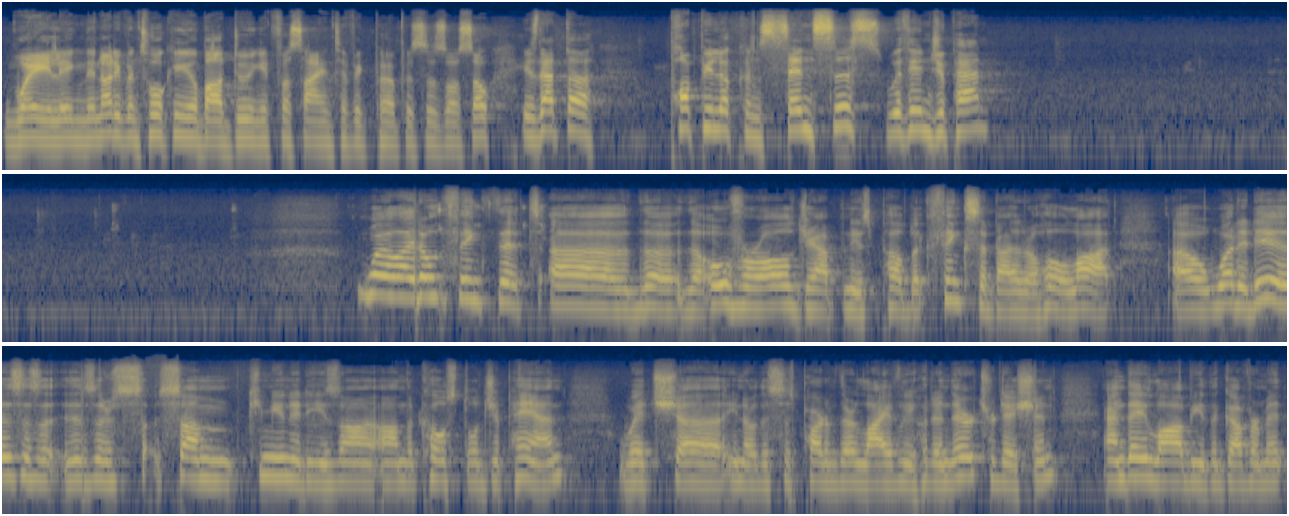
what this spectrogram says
whaling. They're not even talking about doing it for scientific purposes or so. Is that the popular consensus within Japan? Well, I don't think that uh, the, the overall Japanese public thinks about it a whole lot. Uh, what it is, is, is there's some communities on, on the coastal Japan, which, uh, you know, this is part of their livelihood and their tradition, and they lobby the government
